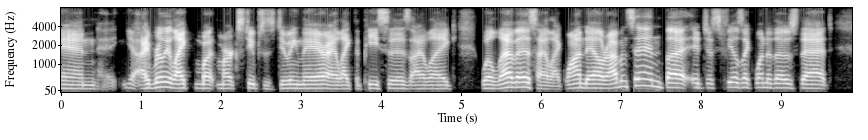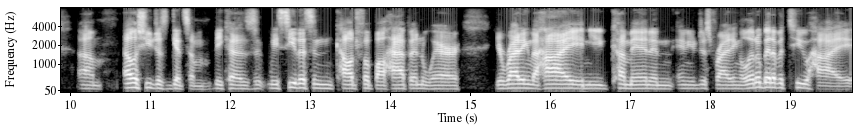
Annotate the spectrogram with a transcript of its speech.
And eh, yeah, I really like what Mark Stoops is doing there. I like the pieces. I like Will Levis. I like Wan'Dale Robinson. But it just feels like one of those that um, LSU just gets them because we see this in college football happen where you're riding the high and you come in and, and you're just riding a little bit of a too high.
